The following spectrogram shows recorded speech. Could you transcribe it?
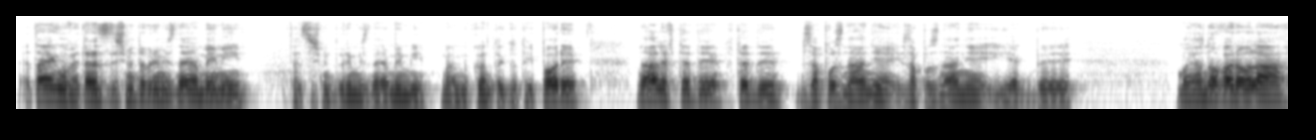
Tak jak mówię, teraz jesteśmy dobrymi znajomymi, teraz jesteśmy dobrymi znajomymi, mamy kontakt do tej pory, no ale wtedy, wtedy zapoznanie, zapoznanie i jakby moja nowa rola,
